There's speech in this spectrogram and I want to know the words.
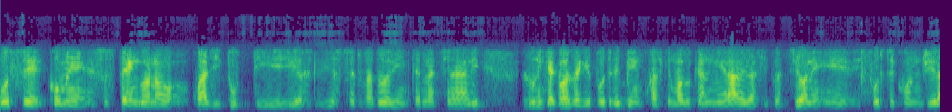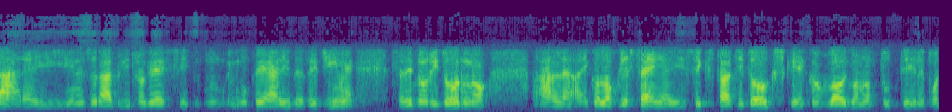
forse come sostengono quasi tutti gli osservatori internazionali l'unica cosa che potrebbe in qualche modo calmierare la situazione e forse congelare gli inesorabili progressi nucleari del regime sarebbe un ritorno al, ai colloqui a 6, ai Six Party Talks che coinvolgono tutte le potenze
